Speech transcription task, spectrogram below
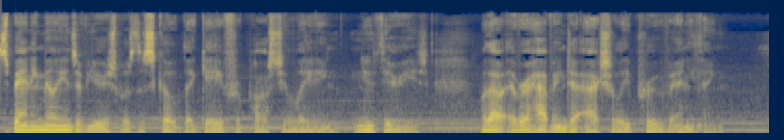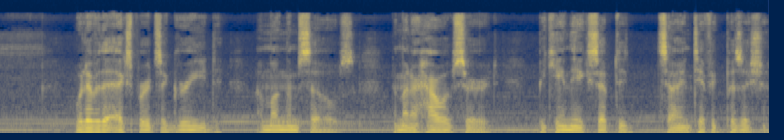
spanning millions of years was the scope that gave for postulating new theories without ever having to actually prove anything. Whatever the experts agreed among themselves, no matter how absurd, became the accepted scientific position.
